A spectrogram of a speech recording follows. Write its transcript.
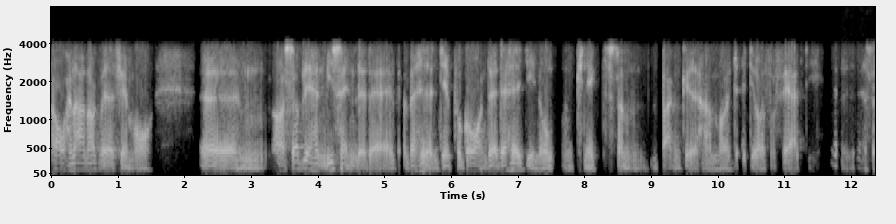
og han har nok været fem år. Øh, og så blev han mishandlet af, hvad hedder det, på gården, der, der havde de en ung knægt, som bankede ham, og det, det var forfærdeligt. Altså,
